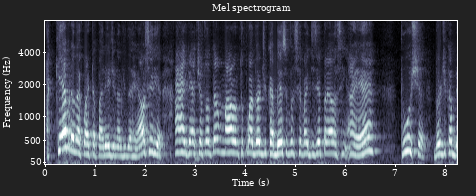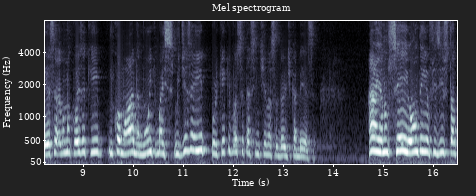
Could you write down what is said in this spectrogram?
A quebra da quarta parede na vida real seria, ai, Beth, eu estou tão mal, eu estou com uma dor de cabeça, e você vai dizer para ela assim, ah, é? Puxa, dor de cabeça é uma coisa que incomoda muito, mas me diz aí, por que, que você está sentindo essa dor de cabeça? Ah, eu não sei, ontem eu fiz isso, tal.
